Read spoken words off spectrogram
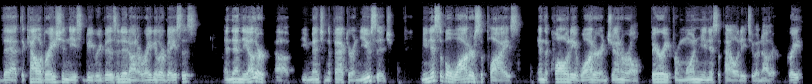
that the calibration needs to be revisited on a regular basis. And then the other, uh, you mentioned the factor in usage. Municipal water supplies and the quality of water in general vary from one municipality to another greatly.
